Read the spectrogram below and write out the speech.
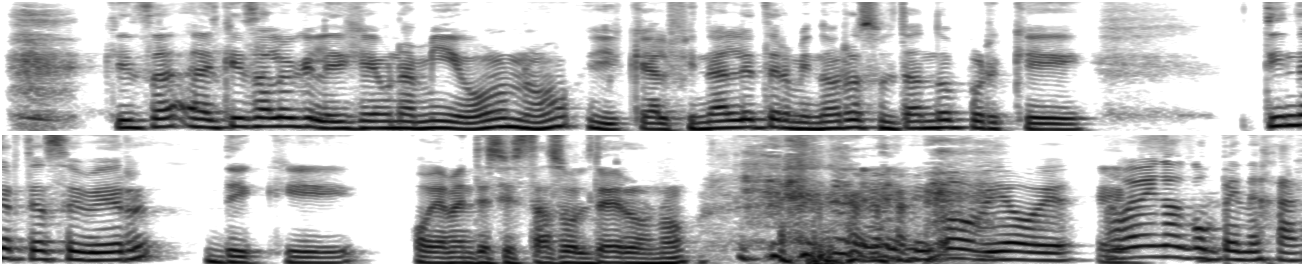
que es, que es algo que le dije a un amigo, ¿no? Y que al final le terminó resultando porque Tinder te hace ver de que Obviamente si estás soltero, ¿no? obvio, obvio. No me vengan con pendejar.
